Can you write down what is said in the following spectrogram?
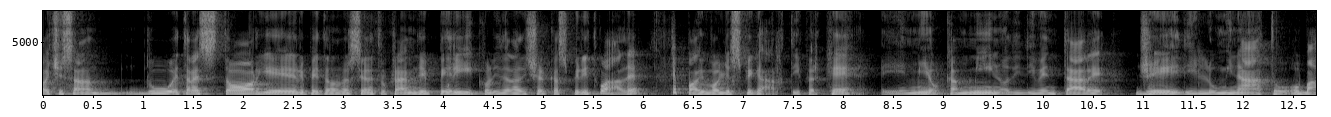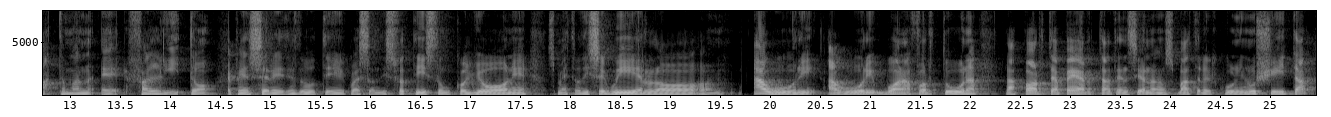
Poi ci saranno due o tre storie, ripeto, la versione True Crime dei pericoli della ricerca spirituale e poi voglio spiegarti perché il mio cammino di diventare Jedi, Illuminato o Batman è fallito. Penserete tutti, questo è un disfattista, un coglione, smetto di seguirlo. Auguri, auguri, buona fortuna, la porta è aperta, attenzione a non sbattere il culo in uscita.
